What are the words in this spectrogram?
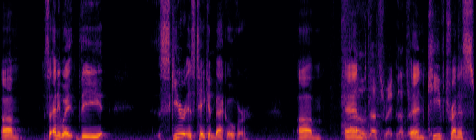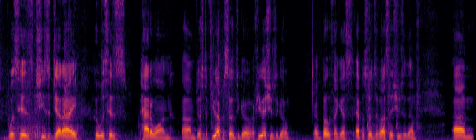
Um, so anyway, the Sskeer is taken back over, um, and oh, that's right. That's right. and Keeve Trennis was his. She's a Jedi who was his Padawan um, just a few episodes ago, a few issues ago, uh, both I guess episodes of us, issues of them, um,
